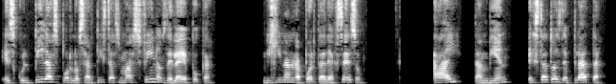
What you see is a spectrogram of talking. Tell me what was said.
esculpidas por los artistas más finos de la época, vigilan la puerta de acceso. Hay, también, estatuas de plata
